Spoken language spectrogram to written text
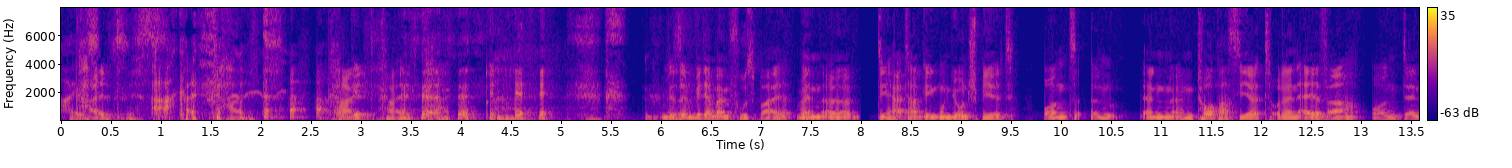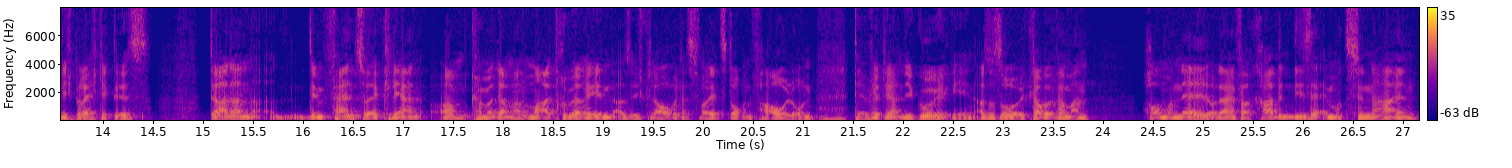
Heiß kalt ist. ist. Ach, kalt. Kalt. kalt, kalt, kalt. Wir sind wieder beim Fußball. Wenn ja. äh, die Hertha gegen Union spielt, und ein, ein, ein Tor passiert oder ein Elfer und der nicht berechtigt ist, da dann dem Fan zu erklären, ähm, können wir da mal normal drüber reden. Also ich glaube, das war jetzt doch ein Foul und der wird dir an die Gurgel gehen. Also so, ich glaube, wenn man hormonell oder einfach gerade in dieser emotionalen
